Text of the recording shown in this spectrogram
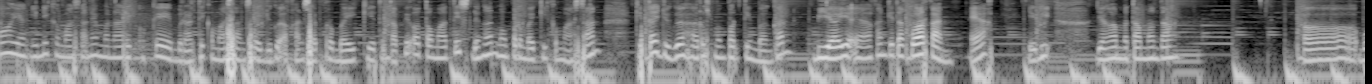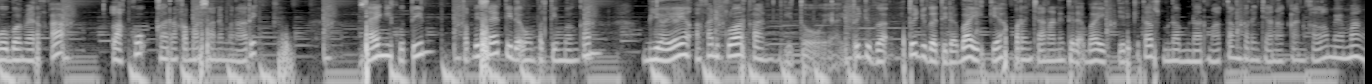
oh yang ini kemasannya menarik. Oke berarti kemasan saya juga akan saya perbaiki. Tetapi otomatis dengan memperbaiki kemasan kita juga harus mempertimbangkan biaya yang akan kita keluarkan ya. Jadi jangan mentang-mentang uh, boba merek A laku karena kemasannya menarik saya ngikutin tapi saya tidak mempertimbangkan biaya yang akan dikeluarkan gitu. Ya itu juga itu juga tidak baik ya perencanaan yang tidak baik. Jadi kita harus benar-benar matang merencanakan kalau memang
